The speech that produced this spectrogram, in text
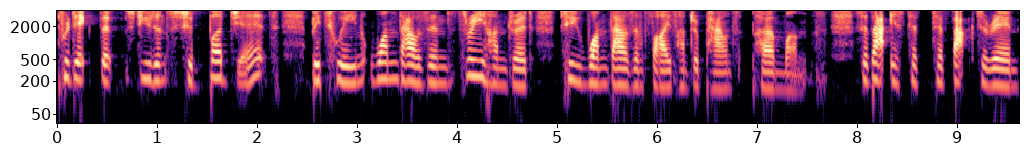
predict that students should budget between 1,300 to 1,500 pounds per month. So that is to, to factor in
